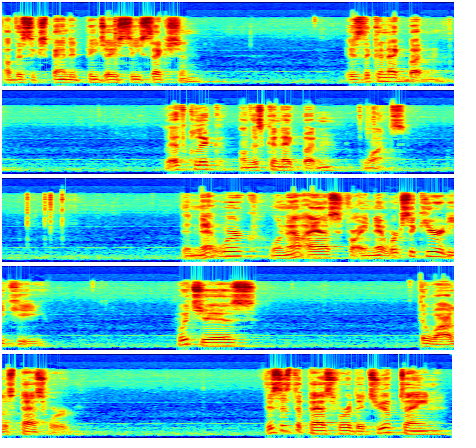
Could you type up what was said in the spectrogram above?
of this expanded PJC section is the Connect button. Left click on this Connect button once. The network will now ask for a network security key, which is the wireless password. This is the password that you obtain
